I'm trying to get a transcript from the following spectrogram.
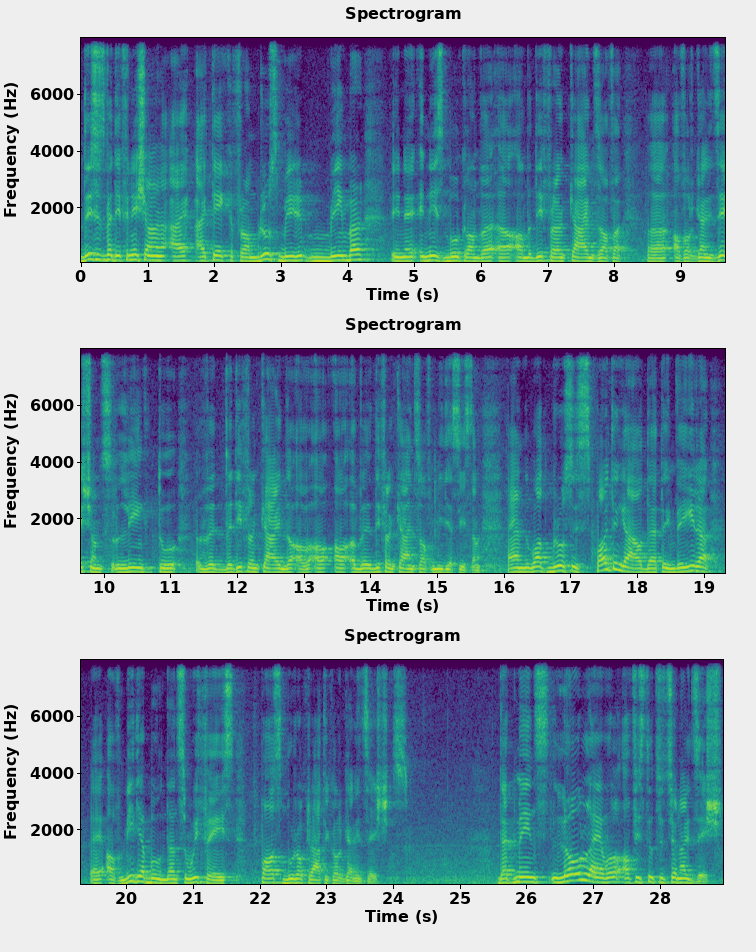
This is the definition I, I take from Bruce Bimber in, in his book on the, uh, on the different kinds of uh, uh, of organizations linked to the, the different kind of, of, of, the different kinds of media system. And what Bruce is pointing out that in the era uh, of media abundance, we face post-bureaucratic organizations. That means low level of institutionalization.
